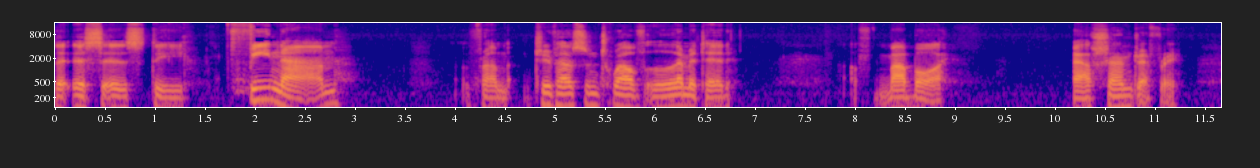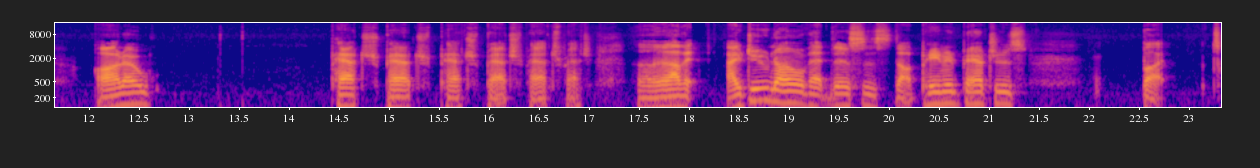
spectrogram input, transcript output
That this is the Phenom from 2012 Limited of my boy Alshon Jeffery. Auto patch, patch, patch, patch, patch, patch. Love it. I do know that this is the painted patches, but it's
